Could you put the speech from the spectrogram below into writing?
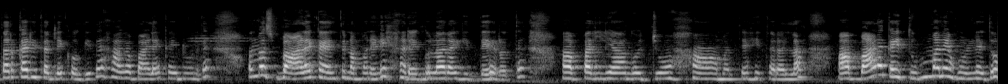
ತರಕಾರಿ ತರಲಿಕ್ಕೆ ಹೋಗಿದ್ದೆ. ಆಗ ಬಾಳೆಕಾಯಿ ನೋಡಿದೆ. ಆಲ್ಮೋಸ್ಟ್ ಬಾಳೆಕಾಯಿ ಅಂತೂ ನಮ್ಮ ಮನೇಲಿ ರೆಗ್ಯುಲರಾಗಿ ಇದ್ದೇ ಇರುತ್ತೆ. ಪಲ್ಯ, ಗೊಜ್ಜು ಮತ್ತು ಈ ಥರ ಎಲ್ಲ. ಬಾಳೆಕಾಯಿ ತುಂಬಾ ಒಳ್ಳೆಯದು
